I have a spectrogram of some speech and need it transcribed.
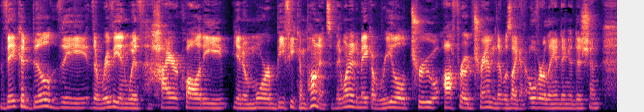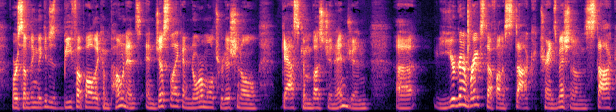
they could build the the Rivian with higher quality, you know, more beefy components. If they wanted to make a real true off-road trim that was like an overlanding edition or something, they could just beef up all the components and just like a normal traditional gas combustion engine, uh, you're going to break stuff on a stock transmission, on stock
